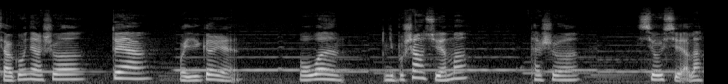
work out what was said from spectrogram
小姑娘说：“对啊，我一个人。”我问：“你不上学吗？”她说：“休学了。”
